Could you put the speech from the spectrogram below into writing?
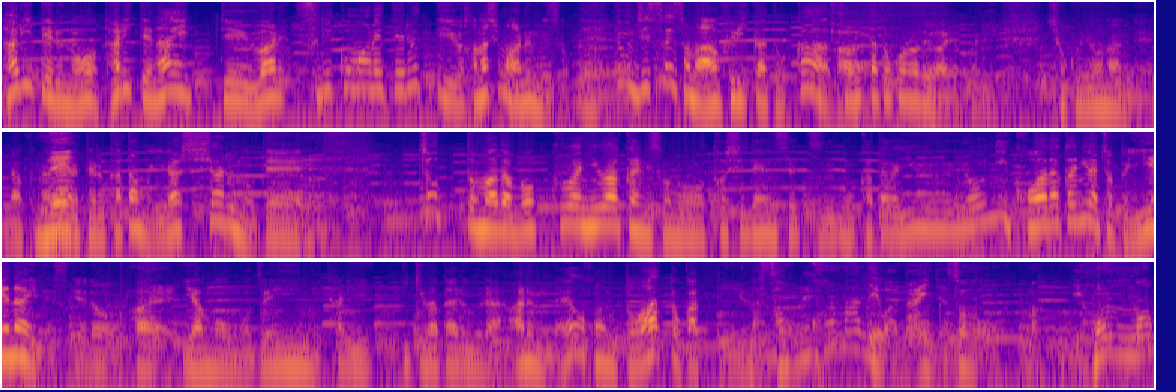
足りてるの足りてないって言われ刷り込まれてるっていう話もあるんですよ。うんでも実際そのアフリカとか、い。そういったところではやっぱり食料なんで亡くなられてる方もいらっしゃるので、ちょっとまだ僕はにわかにその都市伝説の方が言うように声高にはちょっと言えないですけどうんはい、いやもうもう全員に足り行き渡るぐらいあるんだよ本当はとかっていうのまあ、そをね、こまではないんじゃその、まあ、日本の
